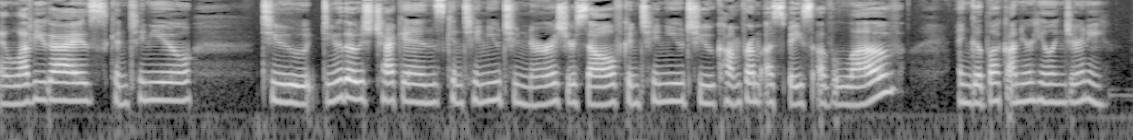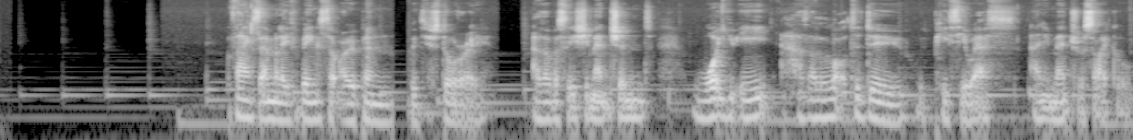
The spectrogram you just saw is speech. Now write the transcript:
I love you guys. Continue to do those check ins, continue to nourish yourself, continue to come from a space of love, and good luck on your healing journey. Thanks, Emily, for being so open with your story. As obviously she mentioned, what you eat has a lot to do with PCOS and your menstrual cycle.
